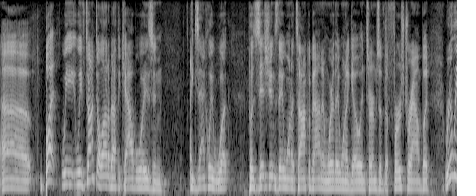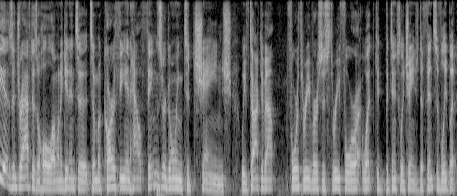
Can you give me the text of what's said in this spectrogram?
Uh, but we we've talked a lot about the Cowboys and exactly what positions they want to talk about and where they want to go in terms of the first round. But really, as a draft as a whole, I want to get into to McCarthy and how things are going to change. We've talked about. 4 3 versus 3 4, what could potentially change defensively. But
